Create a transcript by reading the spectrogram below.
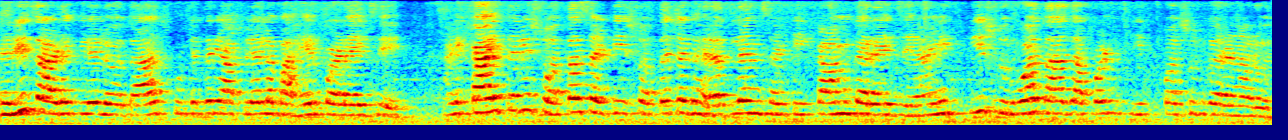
घरीच अडकलेलो होतो आज कुठेतरी आपल्याला बाहेर पडायचे आणि काहीतरी स्वतःसाठी स्वतःच्या घरातल्यांसाठी काम करायचे आणि ती सुरुवात आज आपण इथपासून करणार आहोत.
